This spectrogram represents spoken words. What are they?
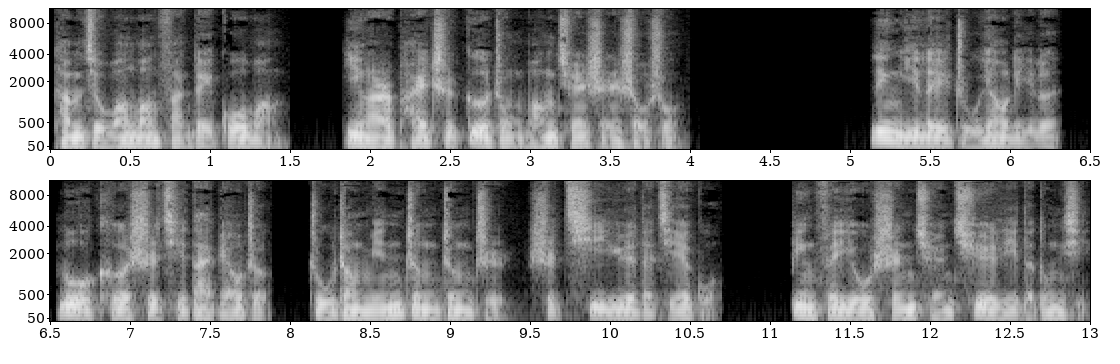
他们就往往反对国王，因而排斥各种王权神授说。另一类主要理论，洛克是其代表者，主张民政政治是契约的结果，并非由神权确立的东西，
